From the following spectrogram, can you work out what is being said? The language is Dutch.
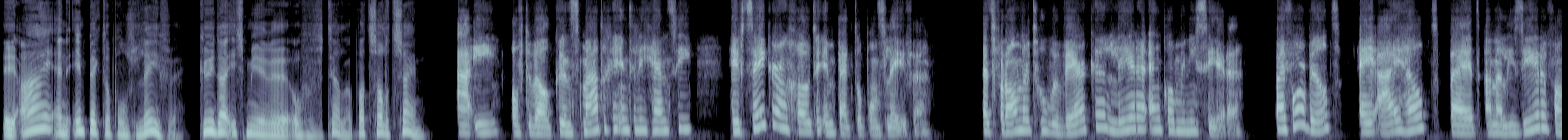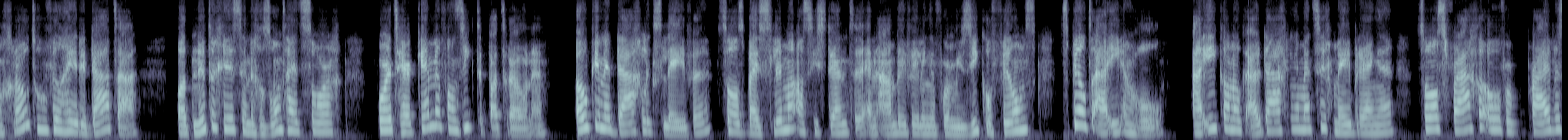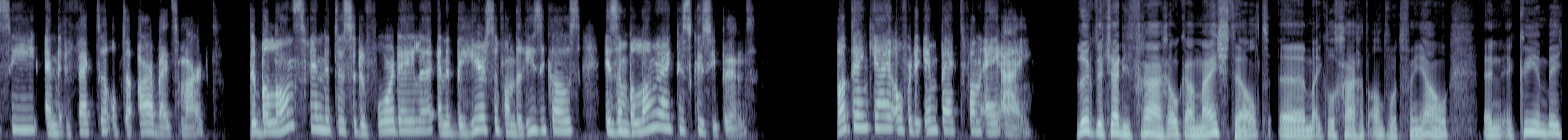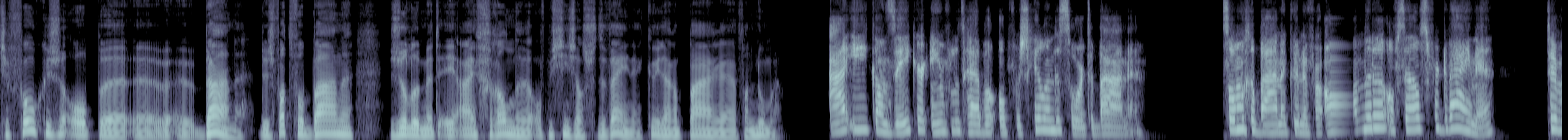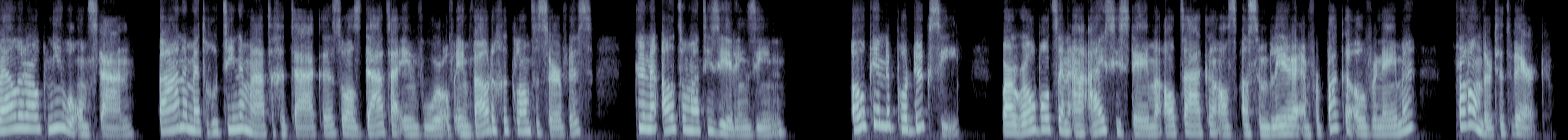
uh, AI en impact op ons leven. Kun je daar iets meer uh, over vertellen? Wat zal het zijn? AI, oftewel kunstmatige intelligentie, heeft zeker een grote impact op ons leven. Het verandert hoe we werken, leren en communiceren. Bijvoorbeeld, AI helpt bij het analyseren van grote hoeveelheden data, wat nuttig is in de gezondheidszorg voor het herkennen van ziektepatronen. Ook in het dagelijks leven, zoals bij slimme assistenten en aanbevelingen voor muziek of films, speelt AI een rol. AI kan ook uitdagingen met zich meebrengen, zoals vragen over privacy en de effecten op de arbeidsmarkt. De balans vinden tussen de voordelen en het beheersen van de risico's is een belangrijk discussiepunt. Wat denk jij over de impact van AI? Leuk dat jij die vraag ook aan mij stelt, uh, maar ik wil graag het antwoord van jou. En uh, kun je een beetje focussen op uh, banen? Dus wat voor banen zullen met AI veranderen of misschien zelfs verdwijnen? Kun je daar een paar van noemen? AI kan zeker invloed hebben op verschillende soorten banen. Sommige banen kunnen veranderen of zelfs verdwijnen, terwijl er ook nieuwe ontstaan. Banen met routinematige taken, zoals data-invoer of eenvoudige klantenservice, kunnen automatisering zien. Ook in de productie, waar robots en AI-systemen al taken als assembleren en verpakken overnemen, verandert het werk.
